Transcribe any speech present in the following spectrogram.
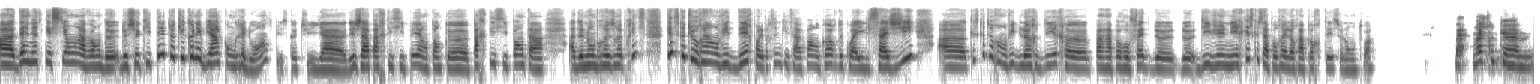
Euh, dernière question avant de, se quitter. Toi, tu connais bien le congrès d'Ouance puisque tu y as déjà participé en tant que participante à, de nombreuses reprises. Qu'est-ce que tu aurais envie de dire pour les personnes qui ne savent pas encore de quoi il s'agit? Euh, Qu'est-ce que tu aurais envie de leur dire euh, par rapport au fait d'y de, d'y venir? Qu'est-ce que ça pourrait leur apporter selon toi? Bah, Moi, je trouve que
